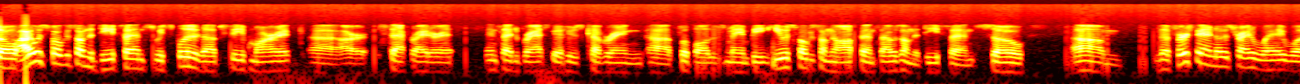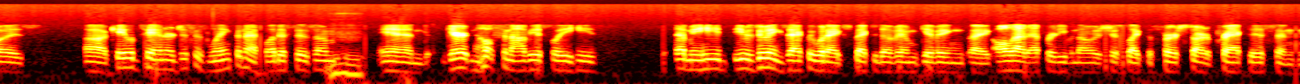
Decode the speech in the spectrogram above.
so I was focused on the defense. We split it up. Steve Marek, uh, our staff writer at Inside Nebraska, who's covering uh, football, is his main beat. He was focused on the offense. I was on the defense. So um, the first thing I noticed right away was uh, Caleb Tannor, just his length and athleticism, and Garrett Nelson. Obviously, he's. I mean, he he was doing exactly what I expected of him, giving like all out effort, even though it was just like the first start of practice and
